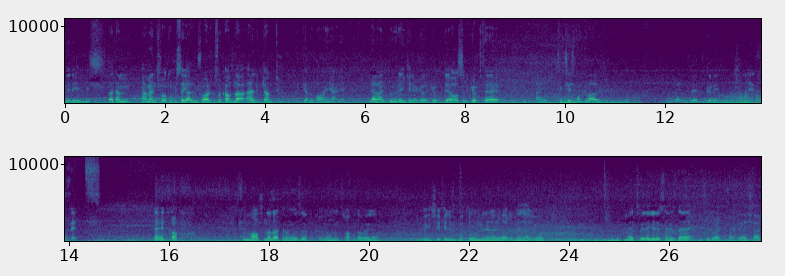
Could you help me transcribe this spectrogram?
ne değilmiş. Zaten hemen şu otobüse geldim şu arka sokağımda her dükkan Türk dükkanı falan yani. Levent börek, İnegöl köfte, hasır köfte, yani Türkçe şarkılar. Lezzet, green, lezzet. Evet, etraf şunun altında zaten o yazı. Şöyle onun etrafı da böyle. Bir çekelim bakalım neler var neler yok. Metro ile gelirseniz de şu durakmış arkadaşlar.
